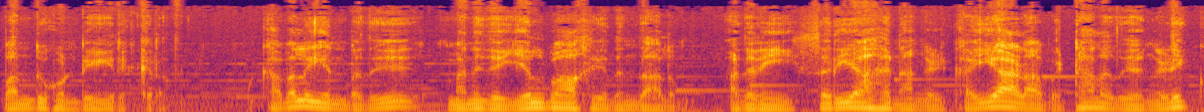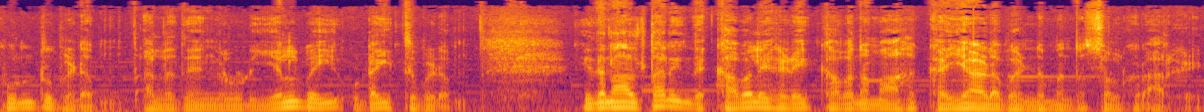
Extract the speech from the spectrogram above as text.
வந்து கொண்டே இருக்கிறது. கவலை என்பது மனித இயல்பாக இருந்தாலும் அதனை சரியாக நாங்கள் கையாளாவிட்டால் அது எங்களை கொன்றுவிடும் அல்லது எங்களுடைய இயல்பை உடைத்துவிடும். இதனால் தான் இந்த கவலைகளை கவனமாக கையாள வேண்டும் என்று சொல்கிறார்கள்.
